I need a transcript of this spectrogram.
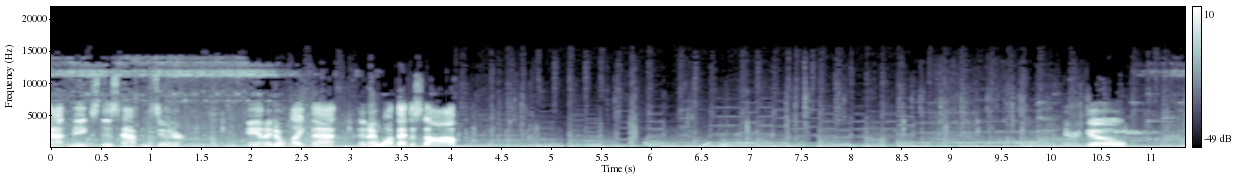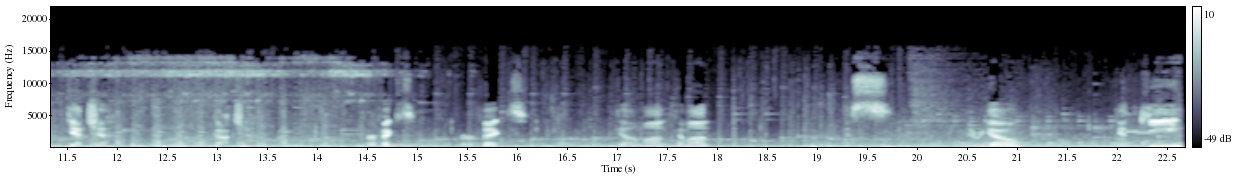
that makes this happen sooner. And I don't like that, and I want that to stop. There we go. Getcha. Gotcha. Perfect. Perfect. Come on, come on. Yes. There we go. Get the key.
